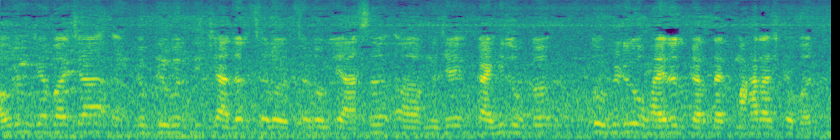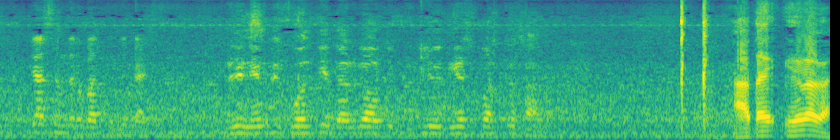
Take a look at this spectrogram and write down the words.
औरंगजेबाच्या कबरीवरती चादर चढव चढवली. असं म्हणजे काही लोक तो व्हिडिओ व्हायरल करतायत महाराष्ट्रभर. त्या संदर्भात तुम्ही काय सांगाल? म्हणजे नेमकी कोणती दर्गा होती कुठली होती हे स्पष्ट सांगा. आता हे बघा.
